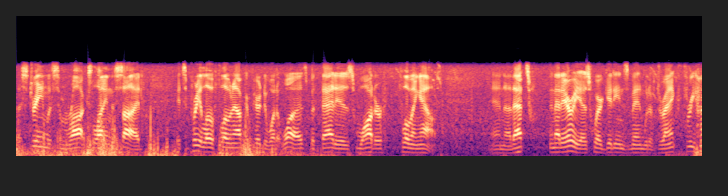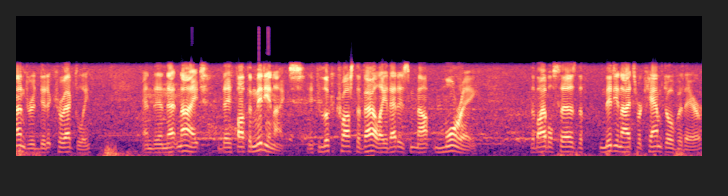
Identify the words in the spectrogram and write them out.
a stream with some rocks lining the side. It's a pretty low flow now compared to what it was, but that is water flowing out. And uh, that's in that area is where Gideon's men would have drank. 300 did it correctly. And then that night, they fought the Midianites. If you look across the valley, that is Mount Moreh. The Bible says the Midianites were camped over there,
